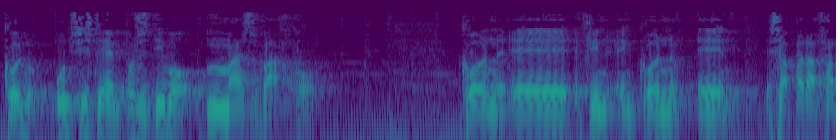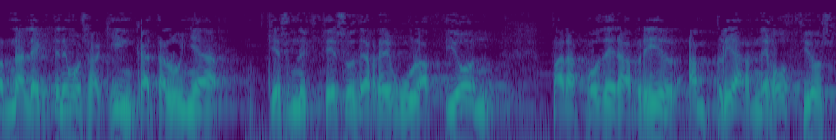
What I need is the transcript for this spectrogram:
con un sistema impositivo más bajo, eh, eh, con eh, esa parafernalia que tenemos aquí en Cataluña, que es un exceso de regulación para poder abrir, ampliar negocios,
